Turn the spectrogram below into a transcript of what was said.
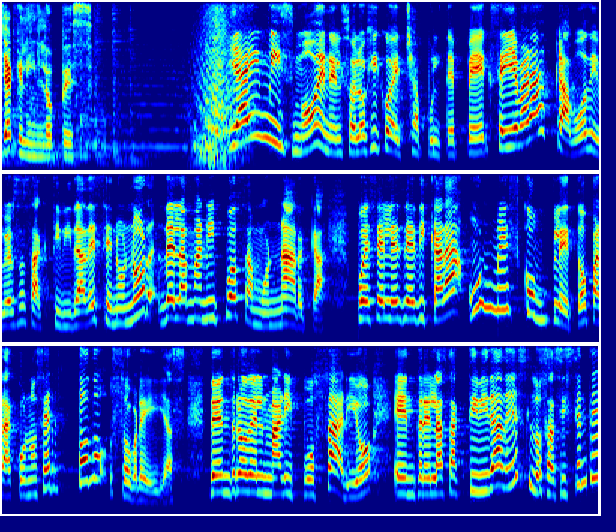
Jacqueline López. Y ahí mismo, en el zoológico de Chapultepec, se llevará a cabo diversas actividades en honor de la mariposa monarca, pues se les dedicará un mes completo para conocer todo sobre ellas. Dentro del mariposario, entre las actividades, los asistentes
